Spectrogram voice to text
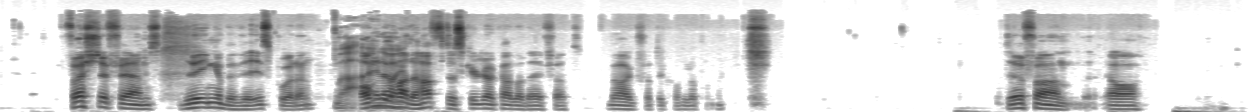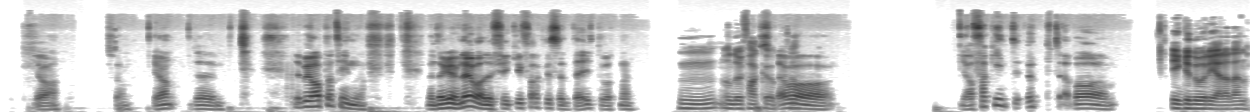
Först och främst, du har inga bevis på den. Nej, Om du hade haft det skulle jag kalla dig för att bög för att du kollar på mig. Du är fan, ja. Ja. Så, ja, det, det är bra på Tinder. Men det roliga var, du fick ju faktiskt ett dejt åt mig. Mm, och du fuckade Så upp det var... Jag fuckade inte upp det, jag bara... Ignorera den.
